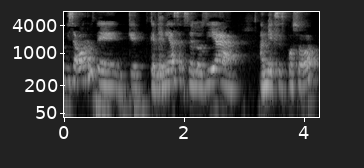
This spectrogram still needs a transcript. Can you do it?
mis ahorros de- que, que tenía se, los di a, a mi ex esposo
